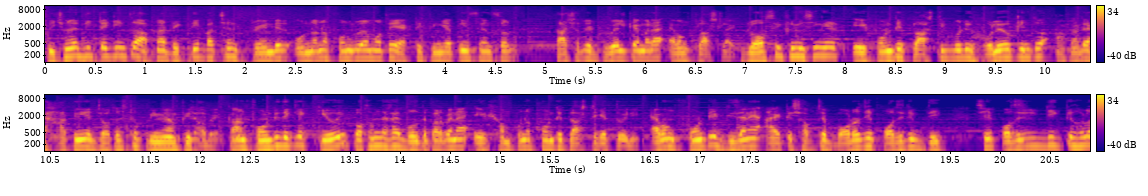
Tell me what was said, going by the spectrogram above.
পিছনের দিকটা কিন্তু আপনারা দেখতেই পাচ্ছেন ট্রেন্ডের অন্যান্য ফোনগুলোর মতো একটি ফিঙ্গারপ্রিন্ট সেন্সর, তার সাথে ডুয়েল ক্যামেরা এবং ফ্ল্যাশ লাইট গ্লসি ফিনিশিং এর এই ফোনটি প্লাস্টিক বডি হলেও কিন্তু আপনাদের হাতে নিয়ে যথেষ্ট প্রিমিয়াম ফিল হবে। কারণ ফোনটি দেখলে কেউই প্রথম দেখায় বলতে পারবে না এই সম্পূর্ণ ফোনটি প্লাস্টিকের তৈরি। এবং ফোনটির ডিজাইনে আরেকটি সবচেয়ে বড় যে পজিটিভ দিক সেই পজিটিভ দিকটি হলো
